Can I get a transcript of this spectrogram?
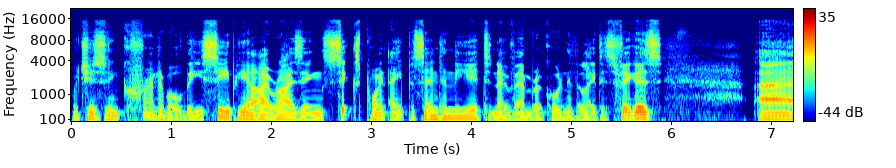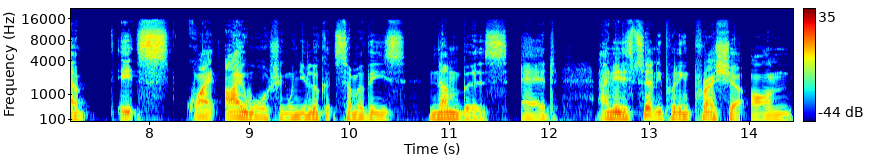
which is incredible. The CPI rising 6.8% in the year to November, according to the latest figures. Uh, it's quite eye watering when you look at some of these numbers, Ed, and it is certainly putting pressure on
